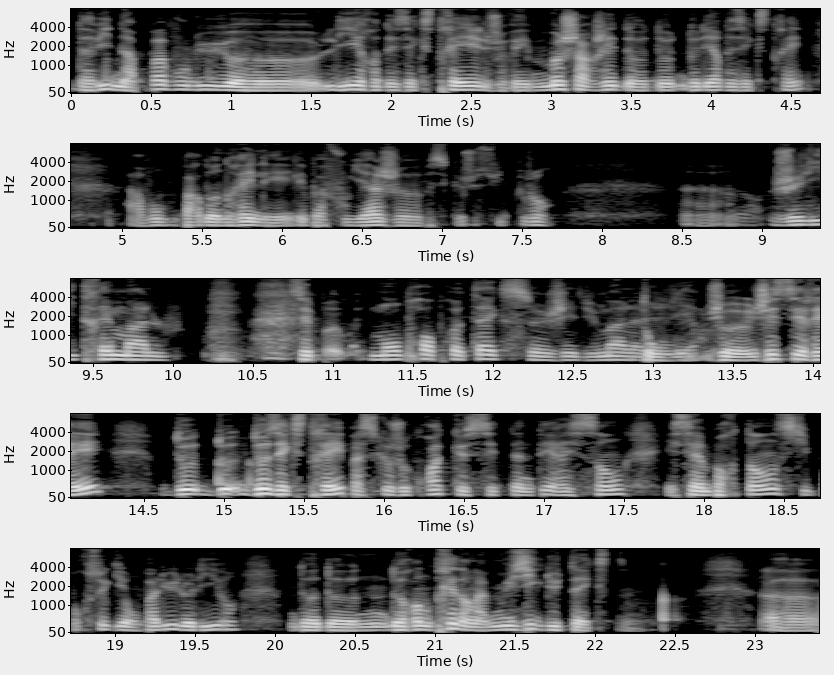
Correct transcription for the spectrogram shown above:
David n'a pas voulu lire des extraits. Je vais me charger de, lire des extraits. Alors, vous me pardonnerez les, les bafouillages parce que je suis toujours je lis très mal. Mon propre texte, j'ai du mal à le lire. J'essaierai de, deux extraits parce que je crois que c'est intéressant et c'est important, si pour ceux qui n'ont pas lu le livre, de, rentrer dans la musique du texte. Euh,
